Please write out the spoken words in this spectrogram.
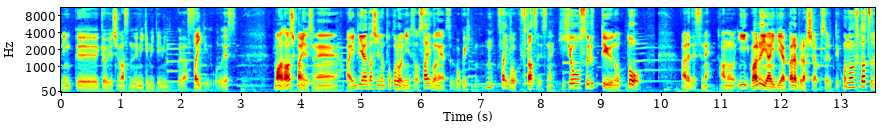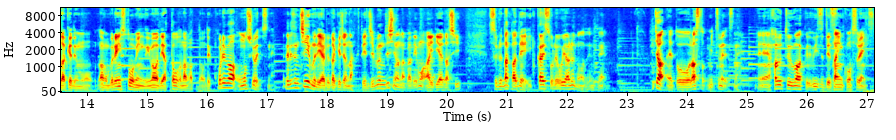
リンク共有しますので見てみてくださいというところです。まあ確かにですね、アイディア出しのところに、その最後のやつ、僕、最後2つですね、批評するっていうのと、あれですね、あのいい悪いアイディアからブラッシュアップするってこの2つだけでもなんかブレインストーミング今までやったことなかったので、これは面白いですね。別にチームでやるだけじゃなくて、自分自身の中でもアイディア出しする中で、1回それをやるのは全然。じゃあ、えっと、ラスト3つ目ですね。えー、How to work with design constraints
